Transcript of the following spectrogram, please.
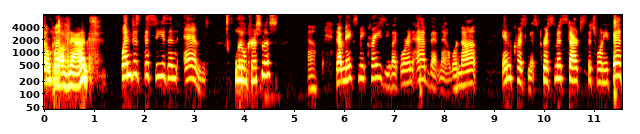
So when, Love that. when does the season end? Little Christmas. Yeah. That makes me crazy. Like we're in Advent now. We're not in Christmas. Christmas starts the 25th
